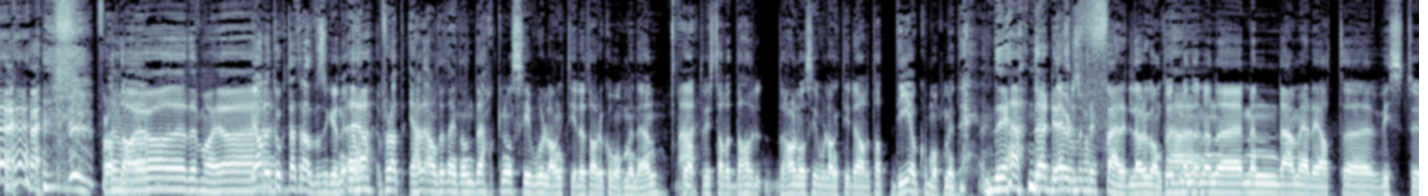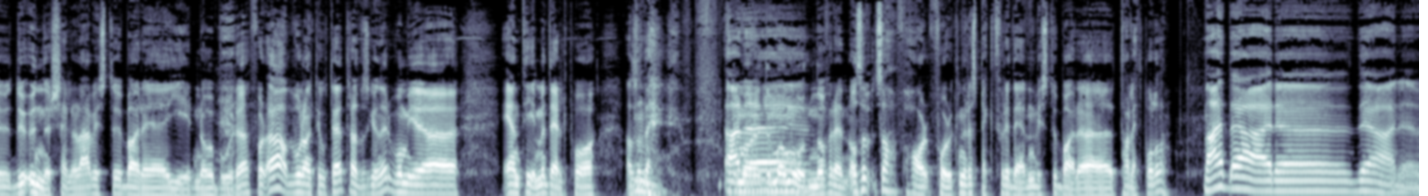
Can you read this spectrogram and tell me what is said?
For at det, må da jo, det må jo Ja, det tok deg 30 sekunder. Ja. For at jeg hadde alltid tenkt at det har ikke noe å si hvor lang tid det tar å komme opp med ideen. For at hvis det, hadde, det, hadde, det har noe å si hvor lang tid det hadde tatt de å komme opp med ideen. Det, det det, høres forferdelig arrogant ut, Ja. Men, men, eh, men det er mer det at eh, hvis du, du underselger deg hvis du bare gir den over bordet. For ah, hvor lang tid tok det? 30 sekunder? Hvor mye En time delt på Altså, det, du, må, du må modne og foreldre. Og så, så har, får du ikke noe respekt for ideen hvis du bare tar lett på det, da. Nei, det er, eh, det er eh,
